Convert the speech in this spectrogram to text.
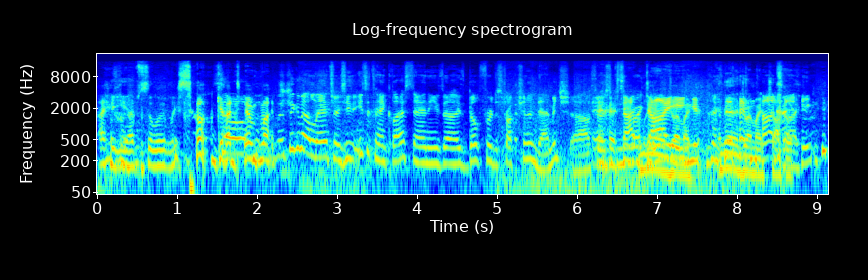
I hate you absolutely so so, goddamn The much. thing about Lancer is he's, he's a tank class and he's uh, he's built for destruction and damage. Uh, so 16 Not right dying. I'm gonna enjoy my Not chocolate. dying.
